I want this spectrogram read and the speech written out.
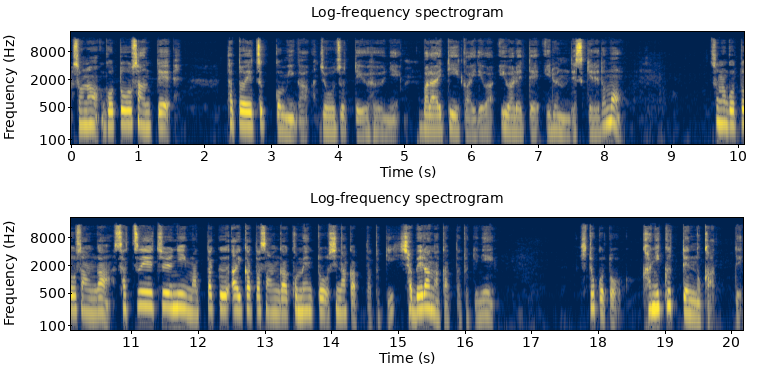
その後藤さんって、例えツッコミが上手っていう風にバラエティ界では言われているんですけれども、その後藤さんが撮影中に全く相方さんがコメントしなかった時、喋らなかった時に、一言、カニ食ってんのかって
